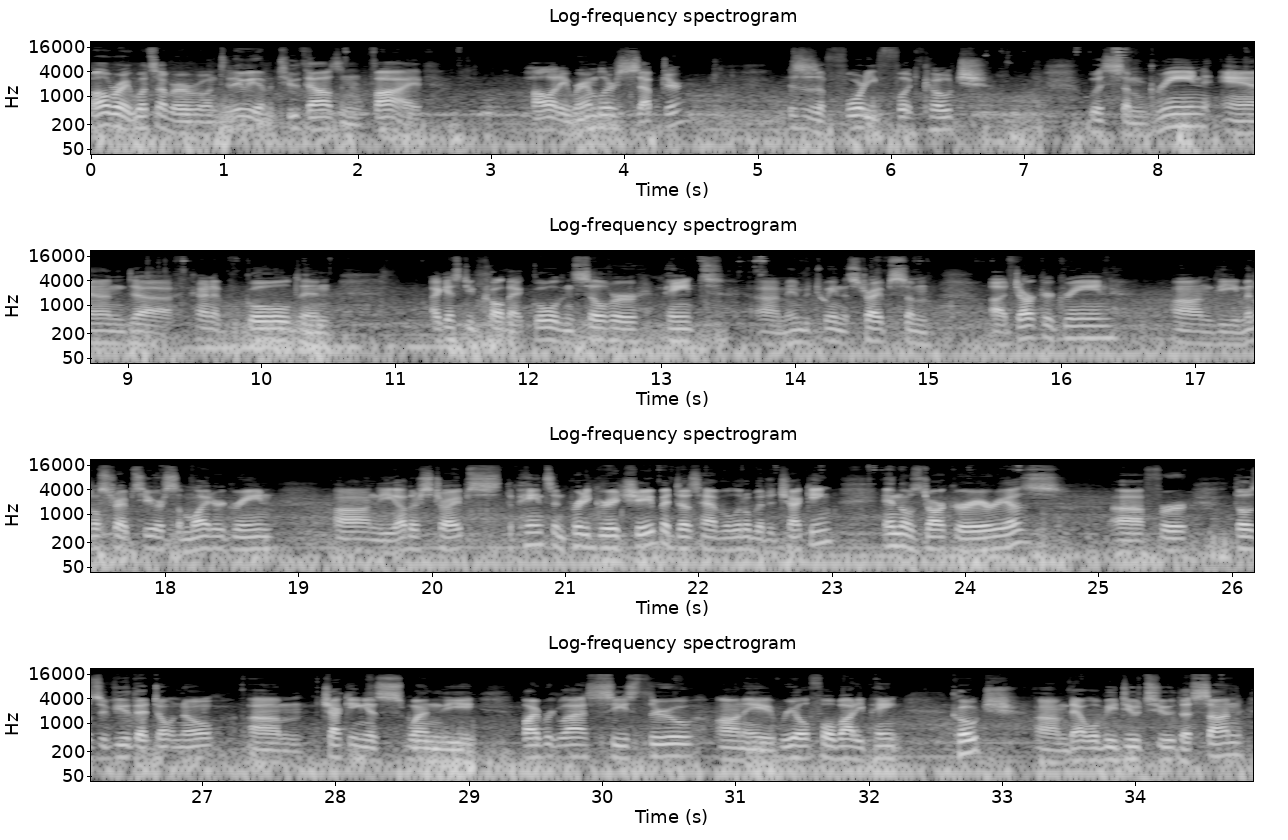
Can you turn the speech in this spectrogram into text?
All right, what's up everyone? Today we have a 2005 Holiday Rambler Scepter. This is a 40 foot coach with some green and uh, kind of gold and I guess you'd call that gold and silver paint um, in between the stripes. Some uh, darker green on the middle stripes here, some lighter green on the other stripes. The paint's in pretty great shape. It does have a little bit of checking in those darker areas. Uh, for those of you that don't know, um, checking is when the fiberglass sees through on a real full body paint coach. Um, that will be due to the sun.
